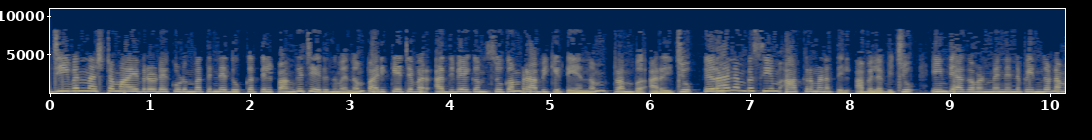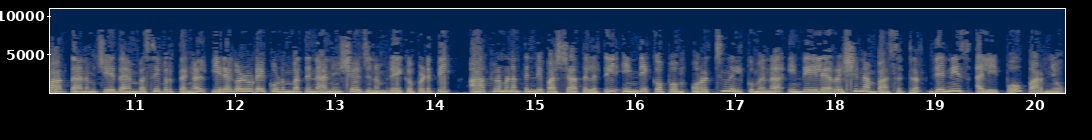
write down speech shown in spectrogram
ജീവൻ നഷ്ടമായവരുടെ കുടുംബത്തിന്റെ ദുഃഖത്തിൽ പങ്കുചേരുന്നുവെന്നും പരിക്കേറ്റവർ അതിവേഗം സുഖം പ്രാപിക്കട്ടെയെന്നും ട്രംപ് അറിയിച്ചു. ഇറാൻ എംബസിയും ആക്രമണത്തിൽ അപലപിച്ചു. ഇന്ത്യ ഗവൺമെന്റിന് പിന്തുണ വാഗ്ദാനം ചെയ്ത എംബസി വൃത്തങ്ങൾ ഇരകളുടെ കുടുംബത്തിന് അനുശോചനം രേഖപ്പെടുത്തി. ആക്രമണത്തിന്റെ പശ്ചാത്തലത്തിൽ ഇന്ത്യയ്ക്കൊപ്പം ഉറച്ചു നിൽക്കുമെന്ന് ഇന്ത്യയിലെ റഷ്യൻ അംബാസഡർ ഡെന്നീസ് അലീപ്പോ പറഞ്ഞു.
